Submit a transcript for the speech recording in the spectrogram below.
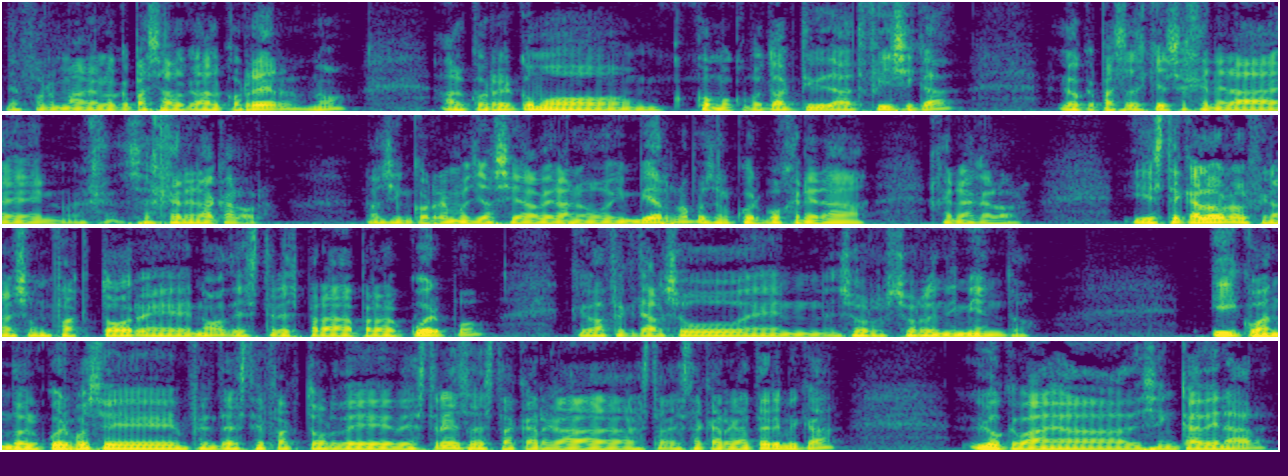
de, forma lo que pasa al, correr, ¿no? Al correr como, como, como toda actividad física, lo que pasa es que se genera, en, se genera calor. ¿no? Si corremos ya sea verano o invierno, pues el cuerpo genera, genera calor. Y este calor al final es un factor eh, ¿no? de estrés para, para, el cuerpo que va a afectar su, en, su, rendimiento. Y cuando el cuerpo se enfrenta a este factor de, de estrés, a esta carga, a esta, esta carga térmica, lo que va a desencadenar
